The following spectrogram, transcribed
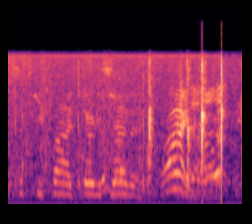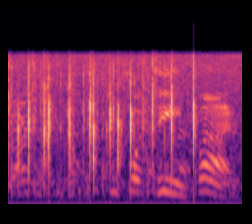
Sixty-five, thirty-seven. Right. Two fourteen, five.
